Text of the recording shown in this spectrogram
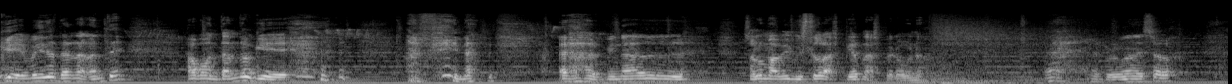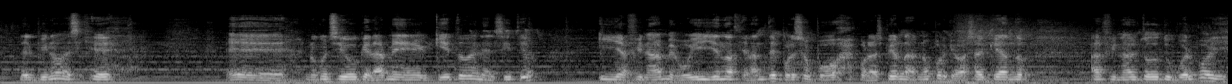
Que he ido tan adelante aguantando que al final al final solo me habéis visto las piernas, pero bueno. El problema de eso, del pino, es que eh, no consigo quedarme quieto en el sitio y al final me voy yendo hacia adelante, por eso por, por las piernas, ¿no? Porque vas a ir quedando al final todo tu cuerpo y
